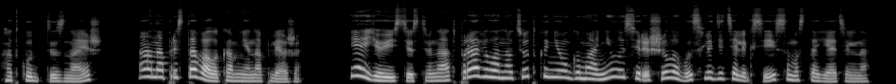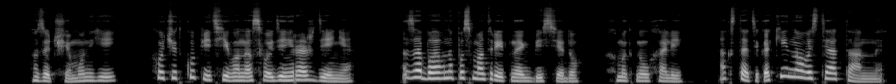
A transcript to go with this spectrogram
Откуда ты знаешь? А она приставала ко мне на пляже. Я ее, естественно, отправила, но тетка не угомонилась и решила выследить Алексея самостоятельно. А зачем он ей? Хочет купить его на свой день рождения. Забавно посмотреть на их беседу, хмыкнул Хали. А, кстати, какие новости от Анны?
